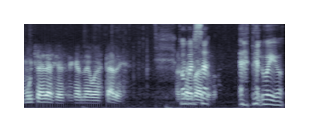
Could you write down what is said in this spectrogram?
Muchas gracias, Alejandra. Buenas tardes. Conversa hasta luego.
